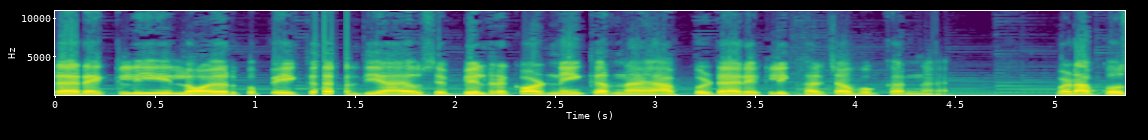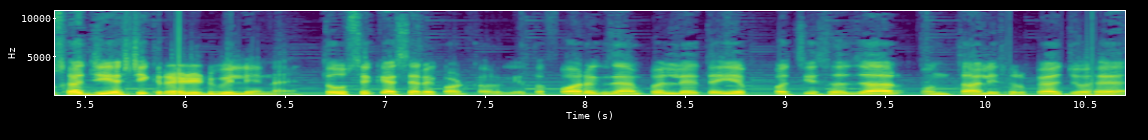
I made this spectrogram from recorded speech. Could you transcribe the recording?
डायरेक्टली लॉयर को पे कर दिया है, उसे बिल रिकॉर्ड नहीं करना है, आपको डायरेक्टली खर्चा बुक करना है बट आपको उसका जीएसटी क्रेडिट भी लेना है तो उसे कैसे रिकॉर्ड करोगे? तो फॉर एग्ज़ाम्पल लेते ये पच्चीस हज़ार उनतालीस रुपया जो है,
